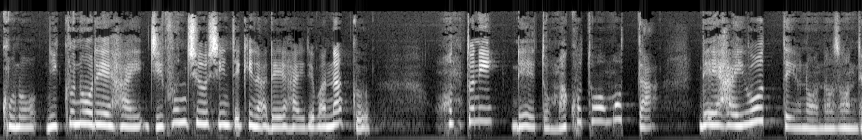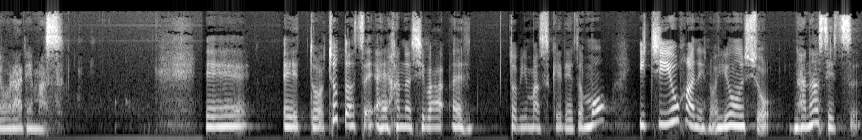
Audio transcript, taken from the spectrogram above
この肉の礼拝、自分中心的な礼拝ではなく、本当に霊と誠を持った礼拝をっていうのを望んでおられます。えー、えー、っと、ちょっと話は、飛びますけれども、1ヨハネの4章7節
